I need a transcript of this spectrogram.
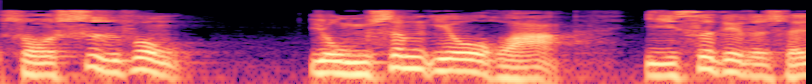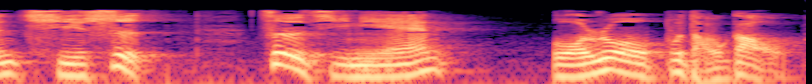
所侍奉永生耶和华以色列的神起誓，这几年我若不祷告，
